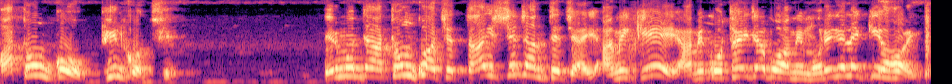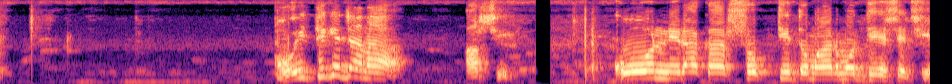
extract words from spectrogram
আতঙ্ক ফিল করছে। এর মধ্যে আতঙ্ক আছে, তাই সে জানতে চাই। আমি কে? আমি কোথায় যাব? আমি মরে গেলে কি হয়? ভয় থেকে জানা আসে। কোন নিরাকার শক্তি তোমার মধ্যে এসেছে?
